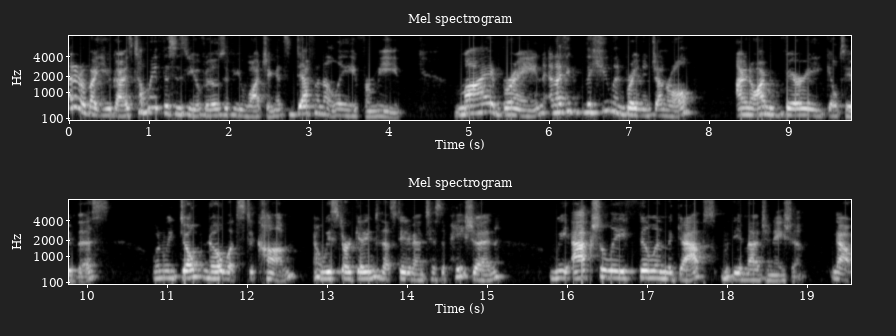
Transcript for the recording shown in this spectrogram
I don't know about you guys. Tell me if this is you, for those of you watching. It's definitely for me. My brain, and I think the human brain in general, I know I'm very guilty of this. When we don't know what's to come and we start getting to that state of anticipation, we actually fill in the gaps with the imagination. Now,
